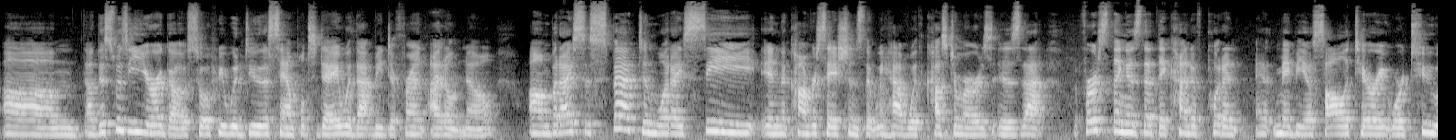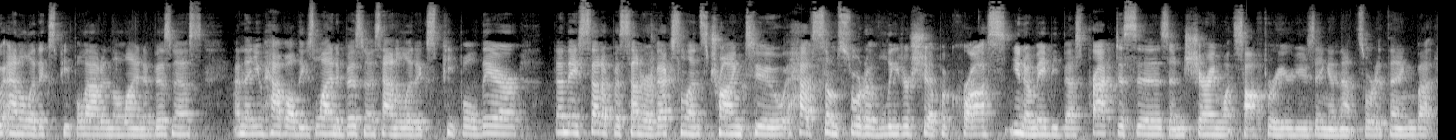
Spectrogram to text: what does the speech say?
Um, now, this was a year ago, so if we would do the sample today, would that be different? I don't know. Um, but I suspect, and what I see in the conversations that we have with customers, is that the first thing is that they kind of put an, maybe a solitary or two analytics people out in the line of business, and then you have all these line of business analytics people there. Then they set up a center of excellence trying to have some sort of leadership across, you know, maybe best practices and sharing what software you're using and that sort of thing. But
